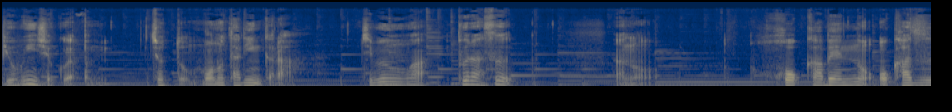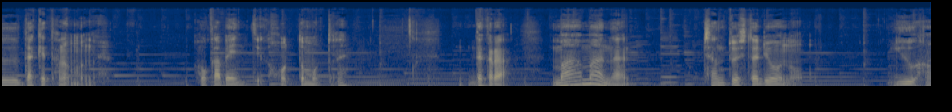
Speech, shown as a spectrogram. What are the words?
病院食はやっぱちょっと物足りんから自分はプラスあの他弁のおかずだけ頼むのよ。他弁っていうかホットモットね。だからまあまあなちゃんとした量の夕飯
